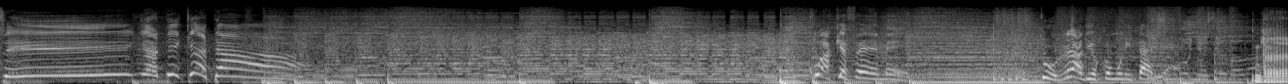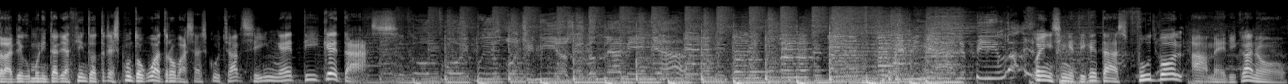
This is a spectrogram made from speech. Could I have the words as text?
sin etiqueta. Quack FM, tu radio comunitaria. Radio Comunitaria 103.4 vas a escuchar sin etiquetas. Hoy en Sin Etiquetas, fútbol americano.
